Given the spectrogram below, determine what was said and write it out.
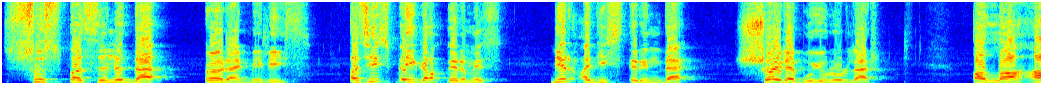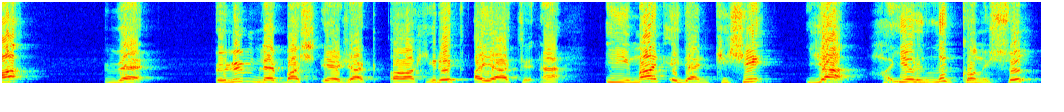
susmasını da öğrenmeliyiz. Aziz Peygamberimiz bir hadislerinde şöyle buyururlar. Allah'a ve ölümle başlayacak ahiret hayatına iman eden kişi ya hayırlı konuşsun,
